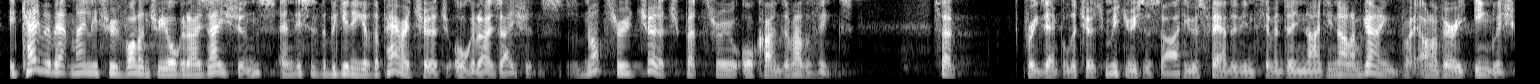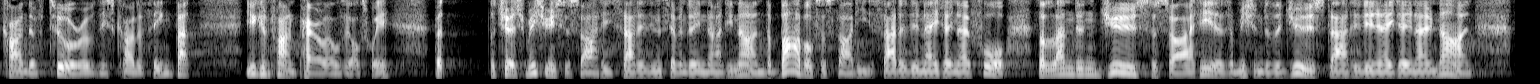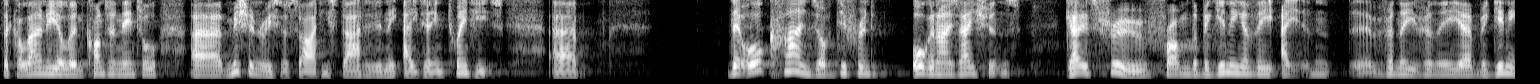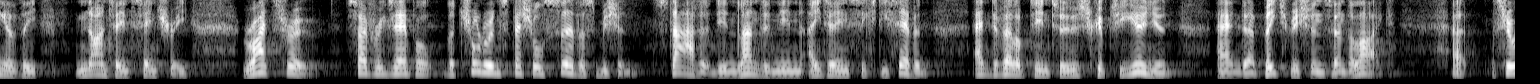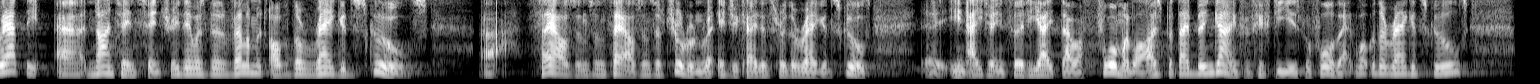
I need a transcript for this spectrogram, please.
It came about mainly through voluntary organisations, and this is the beginning of the parachurch organisations, not through church, but through all kinds of other things. So, for example, the Church Missionary Society was founded in 1799. I'm going on a very English kind of tour of this kind of thing, but you can find parallels elsewhere. But the Church Missionary Society started in 1799. The Bible Society started in 1804. The London Jews Society, as a mission to the Jews, started in 1809. The Colonial and Continental uh, Missionary Society started in the 1820s. Uh, there are all kinds of different organisations go through from the beginning of the uh, from the from the uh, beginning of the 19th century right through. So, for example, the Children's Special Service Mission started in London in 1867 and developed into Scripture Union and uh, beach missions and the like. Uh, throughout the uh, 19th century, there was the development of the ragged schools. Uh, thousands and thousands of children were educated through the ragged schools. Uh, in 1838, they were formalised, but they'd been going for 50 years before that. What were the ragged schools?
